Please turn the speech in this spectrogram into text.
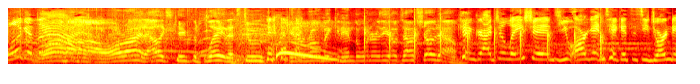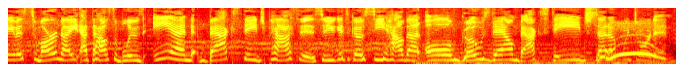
Look at that. Wow. All right, Alex came to play. That's two in a row, making him the winner of the O-Town Showdown. Congratulations. You are getting tickets to see Jordan Davis tomorrow night at the House of Blues and backstage passes. So you get to go see how that all goes down backstage set up with Jordan.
